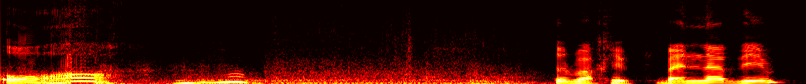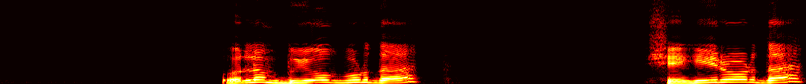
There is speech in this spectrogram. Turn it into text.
Oha. Dur bakayım. Ben neredeyim? Oğlum bu yol burada. Şehir orada.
